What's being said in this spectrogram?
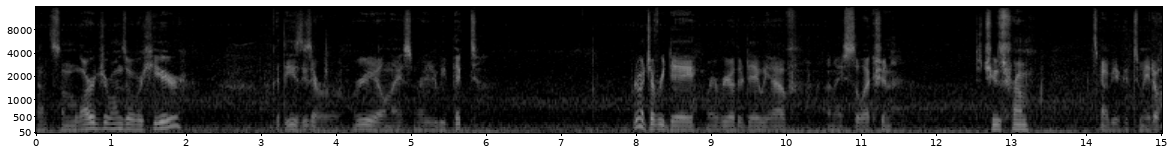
got some larger ones over here. Look at these, these are real nice and ready to be picked. Pretty much every day or every other day we have a nice selection to choose from. It's gonna be a good tomato,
